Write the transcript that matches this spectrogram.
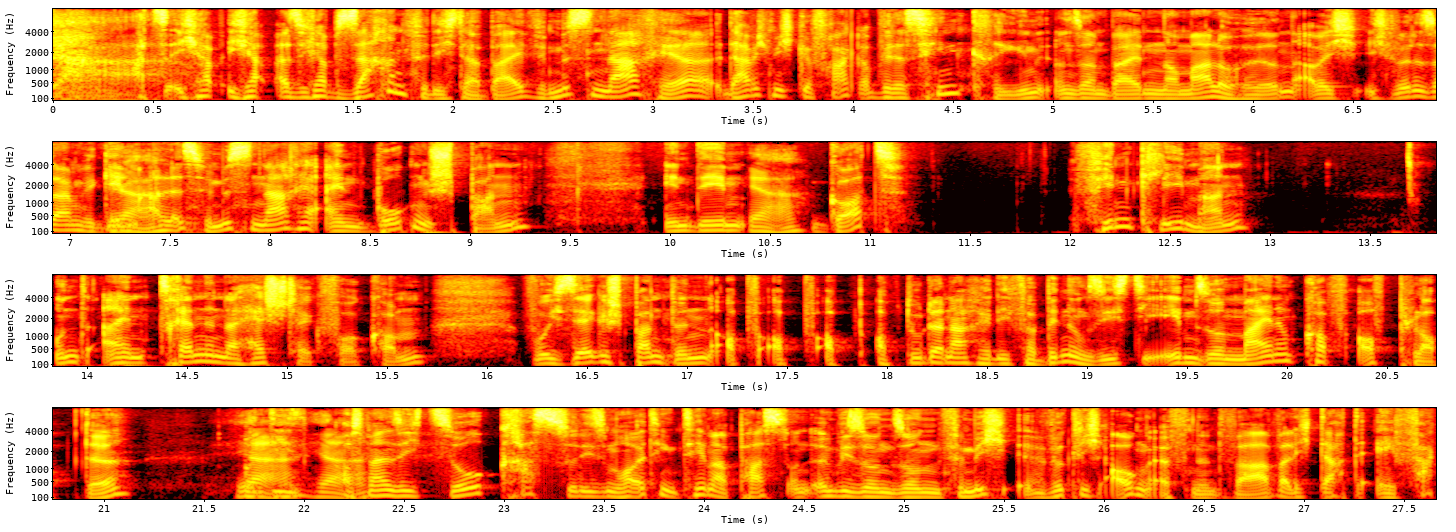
ja. also ich habe ich hab, also ich hab Sachen für dich dabei. Wir müssen nachher, da habe ich mich gefragt, ob wir das hinkriegen mit unseren beiden Normalo-Hirnen, aber ich, ich würde sagen, wir geben Ja. alles. Wir müssen nachher einen Bogen spannen, in dem Ja. Gott, Finn Kliman und ein trennender Hashtag vorkommen, wo ich sehr gespannt bin, ob, ob, ob, ob du da nachher die Verbindung siehst, die eben so in meinem Kopf aufploppte. Ja, und die ja. aus meiner Sicht so krass zu diesem heutigen Thema passt und irgendwie so ein, so ein für mich wirklich augenöffnend war, weil ich dachte, ey fuck,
